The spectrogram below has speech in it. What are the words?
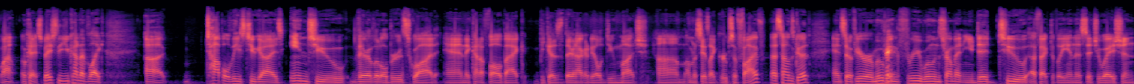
Wow. Okay. So basically, you kind of like uh, topple these two guys into their little brute squad, and they kind of fall back because they're not going to be able to do much. Um, I'm going to say it's like groups of five. That sounds good. And so if you're removing Okay. three wounds from it, and you did two effectively in this situation,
